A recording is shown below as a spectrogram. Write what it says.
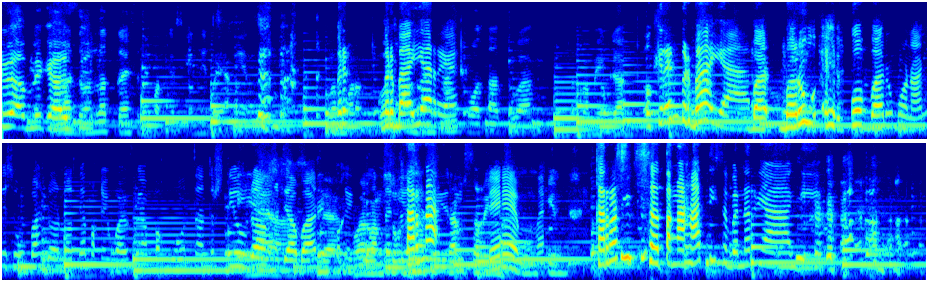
Gua aplikasi. download guys dari podcast ini bayangin Ber- berbayar ya? kuota gua berapa mega Oh berbayar. Ba- baru eh gua baru mau nanya sumpah downloadnya pakai wifi apa kuota terus dia udah Iya, ngejabarin pakai kuota. Karena- kan Karena setengah hati sebenarnya gitu.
